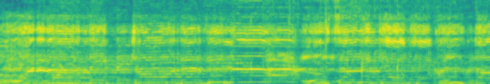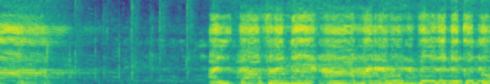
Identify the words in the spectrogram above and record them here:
Oh, another big Jordan a wicket! Altaf! Altaf തന്നെ ആ മരവും പെയ്തെടുക്കുന്നു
